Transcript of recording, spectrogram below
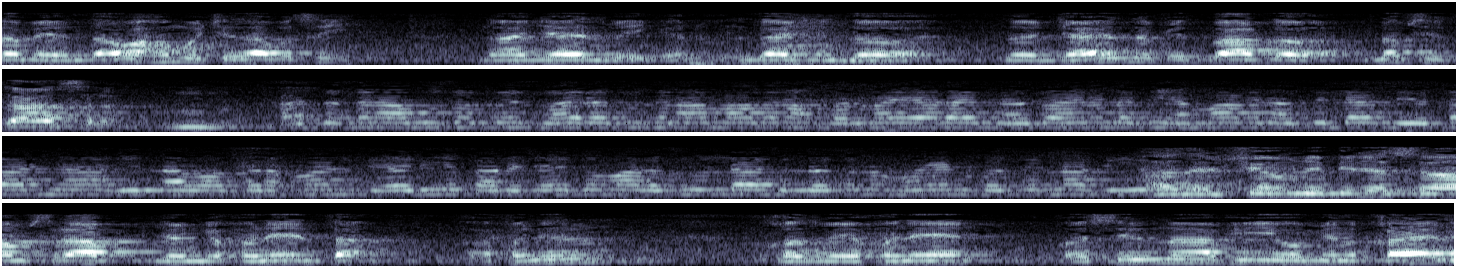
لبیک دا وہم چیزا بسی ناجائز نہیں کر لیکن دو ناجائز پھر بار دو نفس تعاصر۔ حدثنا ابو سعيد بن حدثنا ما بن اخبرنا يا ابن نزاين الذي حمام بن عبد الله بن يسارنا ان ابو عبد الرحمن قال شهد مع رسول الله صلى الله عليه وسلم حنين فسرنا في هذا الشيء النبي عليه السلام سراب جنگ حنين تا حنين غزوه حنين فسرنا في يوم قائد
